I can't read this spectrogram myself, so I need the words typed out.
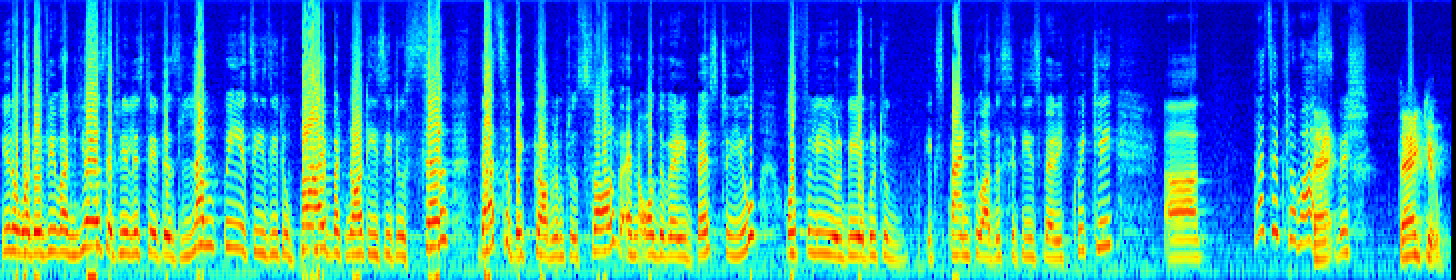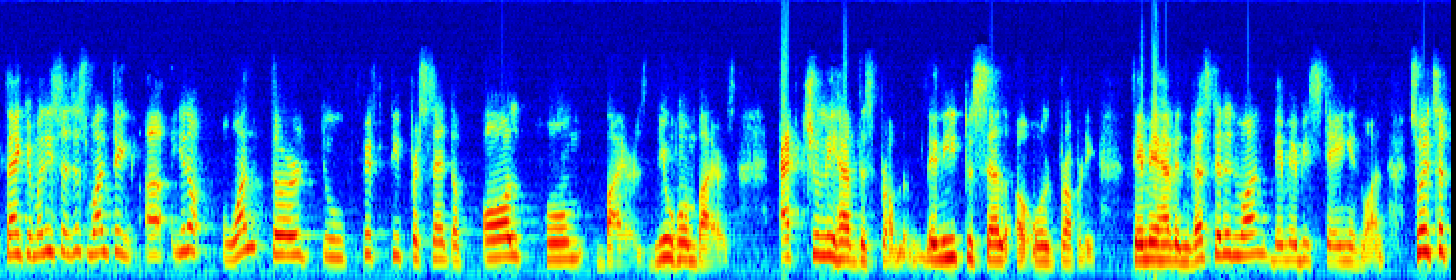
you know, what everyone hears that real estate is lumpy, it's easy to buy but not easy to sell. That's a big problem to solve and all the very best to you. Hopefully, you'll be able to expand to other cities very quickly. Uh, that's it from us. Thank, Wish. Thank you. Thank you. Manisha, just one thing, uh, you know, one third to 50% of all home buyers, new home buyers, actually have this problem. They need to sell a old property. They may have invested in one, they may be staying in one. So it's a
